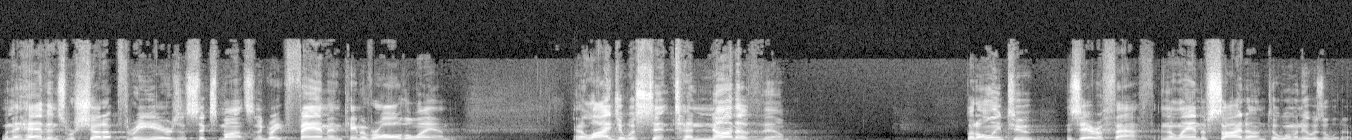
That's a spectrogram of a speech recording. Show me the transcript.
When the heavens were shut up three years and six months, and a great famine came over all the land. And Elijah was sent to none of them, but only to Zarephath in the land of Sidon, to a woman who was a widow.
